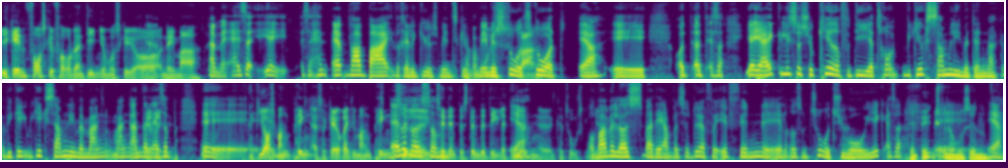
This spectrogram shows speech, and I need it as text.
igen forskel fra Ronaldinho måske og Ja. ja. Neymar. Jamen, altså, jeg, altså han er, var bare et religiøst menneske, Han var med, med stort, barn. stort R. Øh, og, og altså, jeg, jeg er ikke lige så chokeret, fordi jeg tror, vi kan jo ikke sammenligne med Danmark, og vi kan, ikke- vi kan ikke sammenligne med mange, mange andre er lande. Altså, øh, Han giver også mange penge, altså gav jo rigtig mange penge til, øh, som- til den bestemte del af Ja. kirken, ja. katolske kirke. og var vel også var det ambassadør for FN øh, allerede som 22-årig, ikke? Altså, Den yngste øh, nogensinde. Ja,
